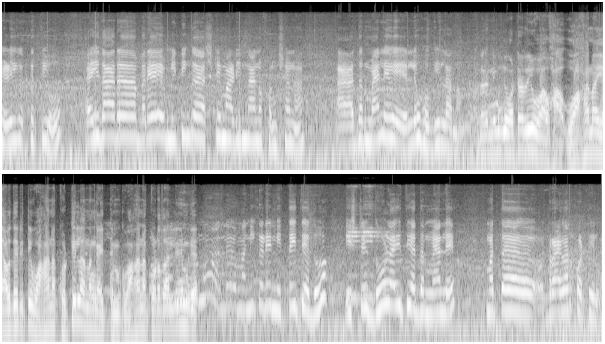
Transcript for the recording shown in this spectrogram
ಹೇಳಿಕತ್ತೀವಿ. ಐದಾರು ಬರೀ ಮೀಟಿಂಗ್ ಅಷ್ಟೇ ಮಾಡಿದ್ದು ನಾನು ಫಂಕ್ಷನ್ ಅದ್ರ ಮೇಲೆ ಎಲ್ಲೂ ಹೋಗಿಲ್ಲ ನಾವು. ಅಂದ್ರೆ ನಿಮಗೆ ಒಟ್ಟಾರೆ ವಾಹನ ಯಾವುದೇ ರೀತಿ ವಾಹನ ಕೊಟ್ಟಿಲ್ಲ ನಂಗೆ ಆಯ್ತು ನಿಮ್ಗೆ. ವಾಹನ ಕೊಡೋದಲ್ಲಿ ನಿಮಗೆ ಅಲ್ಲೇ ಮನೆ ಕಡೆ ನಿಂತೈತಿ ಅದು. ಇಷ್ಟು ಧೂಳು ಐತಿ ಅದ್ರ ಮೇಲೆ ಮತ್ತು ಡ್ರೈವರ್ ಕೊಟ್ಟಿಲ್ಲ.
